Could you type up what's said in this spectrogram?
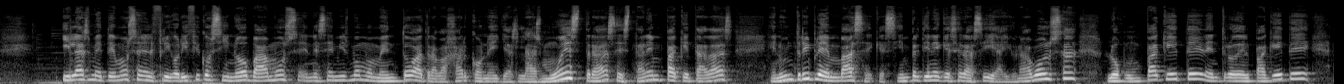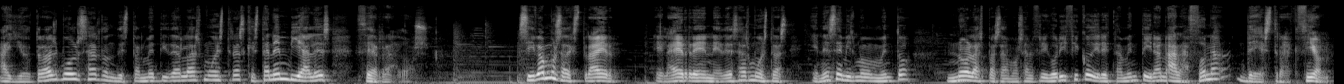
y las metemos en el frigorífico si no vamos en ese mismo momento a trabajar con ellas. Las muestras están empaquetadas en un triple envase, que siempre tiene que ser así. Hay una bolsa, luego un paquete, dentro del paquete hay otras bolsas donde están metidas las muestras que están en viales cerrados. Si vamos a extraer el ARN de esas muestras en ese mismo momento, no las pasamos al frigorífico, directamente irán a la zona de extracción.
